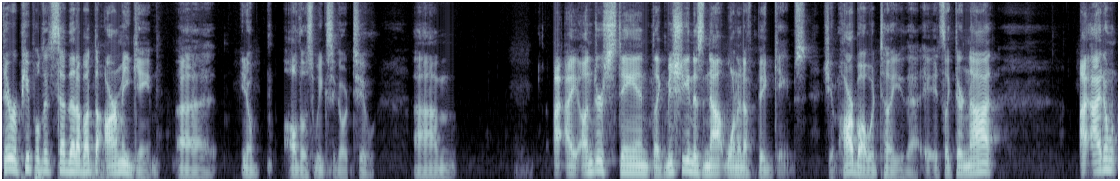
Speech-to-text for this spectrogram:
there were people that said that about the Army game, uh, you know, all those weeks ago too. Um, I, I understand like Michigan has not won enough big games. Jim Harbaugh would tell you that. It's like they're not. I, I don't.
